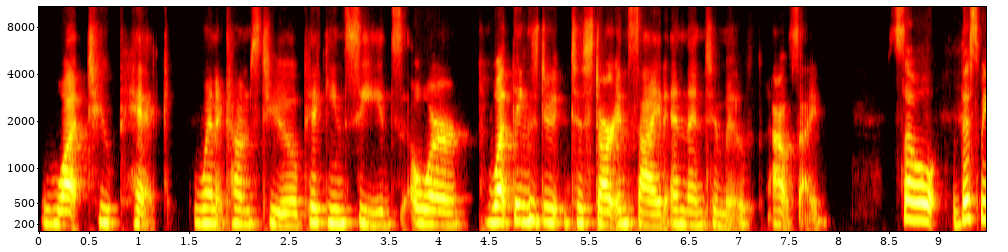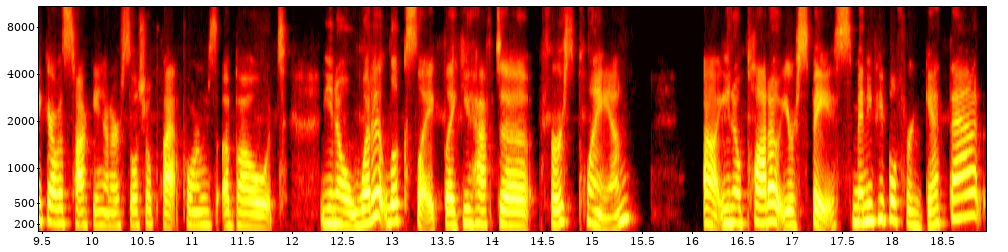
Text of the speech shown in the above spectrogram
what to pick? when it comes to picking seeds or what things do to start inside and then to move outside. So this week I was talking on our social platforms about, you know, what it looks like. Like you have to first plan, uh, you know, plot out your space. Many people forget that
